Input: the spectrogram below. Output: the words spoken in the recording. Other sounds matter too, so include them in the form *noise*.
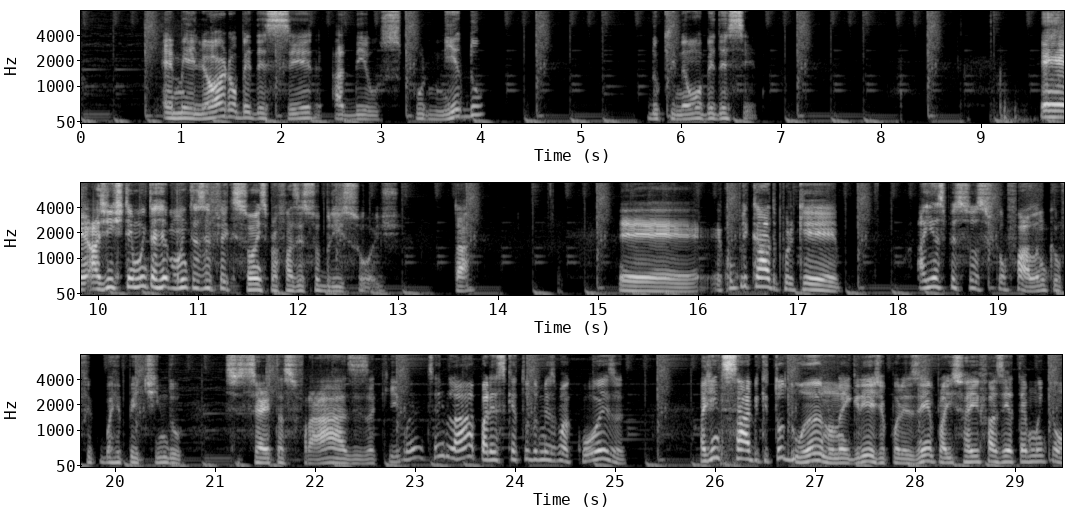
É melhor obedecer a Deus por medo do que não obedecer. É, a gente tem muita, muitas reflexões para fazer sobre isso hoje, tá? É, é, complicado porque aí as pessoas ficam falando que eu fico repetindo certas frases aqui, mas sei lá, parece que é tudo a mesma coisa. A gente sabe que todo ano na igreja, por exemplo, isso aí fazia até muito,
